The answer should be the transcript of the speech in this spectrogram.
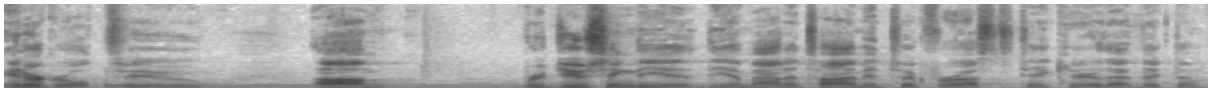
integral to um, reducing the, the amount of time it took for us to take care of that victim.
